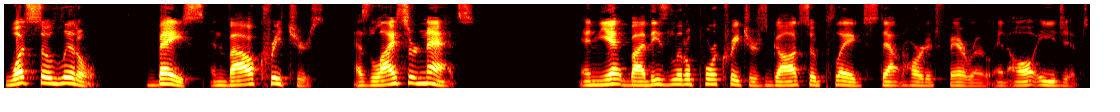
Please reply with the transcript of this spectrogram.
What so little base, and vile creatures, as lice or gnats. And yet, by these little poor creatures, God so plagued stout hearted Pharaoh and all Egypt,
